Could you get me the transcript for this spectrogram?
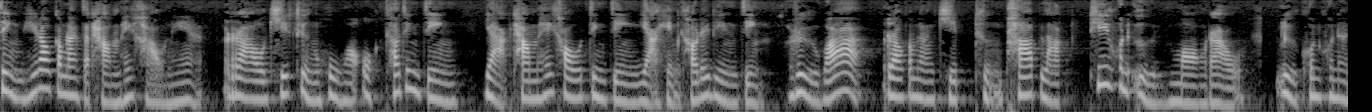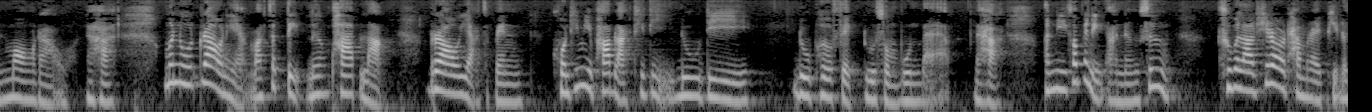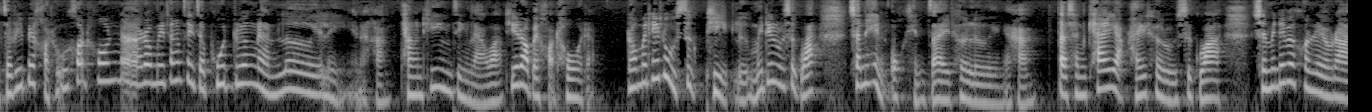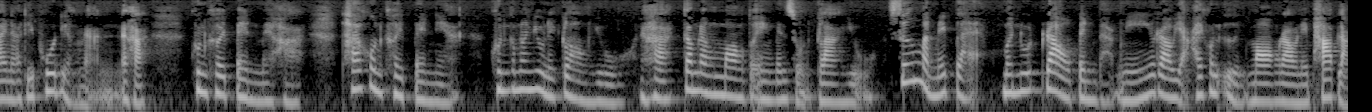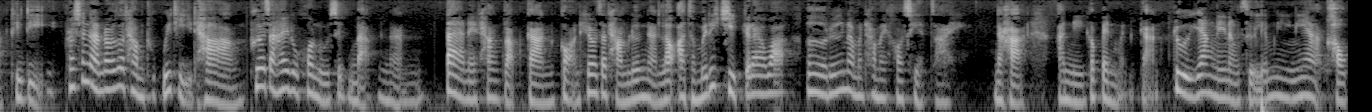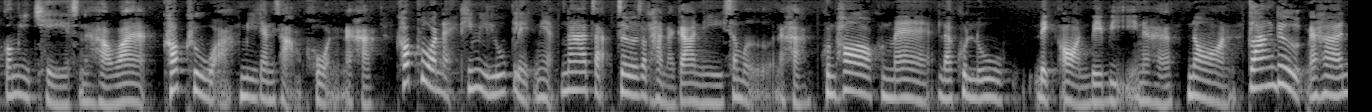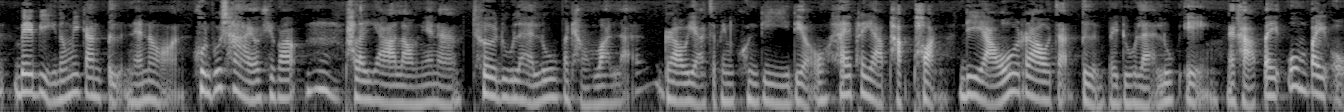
สิ่งที่เรากำลังจะทำให้เขาเนี่ย เราคิดถึงหัวอกเขาจริง ๆ อยากทำให้เขาจริง ๆ อยากเห็นเขาได้ดีจริง ๆ หรือว่าเรากำลังคิดถึงภาพลักษณ์ที่คนอื่นมองเรา หรือคนคนนั้นมองเรานะคะ มนุษย์เราเนี่ยมักจะติดเรื่องภาพลักษณ์ เราอยากจะเป็นคนที่มีภาพลักษณ์ที่ดี ดูดี ดูเพอร์เฟกดูสมบูรณ์แบบนะคะ อันนี้ก็เป็นอีกอันหนึ่งซึ่ง คือเวลาที่เราทำอะไรผิดเราจะรีบไปขอโทษขอโทษนะ เราไม่ตั้งใจจะพูดเรื่องนั้นเลยอะไรอย่างเงี้ยนะคะ ทั้งที่จริง ๆ แล้วอะที่เราไปขอโทษอะเราไม่ได้รู้สึกผิดหรือไม่ได้รู้สึกว่าฉันเห็นอกเห็นใจเธอเลยนะคะ แต่ฉันแค่อยากให้เธอรู้สึกว่า ฉันไม่ได้เป็นคนเลวร้ายนะที่พูดอย่างนั้นนะคะ คุณเคยเป็นไหมคะ ถ้าคุณเคยเป็นเนี่ย คุณกำลังอยู่ในกล่องอยู่นะคะกำลังมองตัวเองเป็นศูนย์กลางอยู่ ซึ่งมันไม่แปลก มนุษย์เราเป็นแบบนี้เราอยากให้คนอื่นมองเราในภาพลักษณ์ที่ดี เพราะฉะนั้นเราจะทำทุกวิถีทาง เพื่อจะให้ทุกคนรู้สึกแบบนั้น แต่ในทางกลับกันก่อนที่เราจะทำเรื่องนั้น เราอาจจะไม่ได้คิดก็ได้ว่าเออเรื่องนั้นมันทำให้เขาเสียใจนะคะ อันนี้ก็เป็นเหมือนกันหรืออย่างในหนังสือเล่มนี้เนี่ยเขาก็มีเคสนะคะว่า ครอบครัวมีกัน 3 คนนะคะ ครอบครัวไหนที่มีลูกเล็กเนี่ยน่าจะเจอสถานการณ์นี้เสมอนะคะ คุณพ่อคุณแม่และคุณลูก เด็กอ่อนเบบีนะคะ นอน กลางดึกนะคะเบบีต้องมีการตื่นแน่นอน คุณผู้ชายก็คิดว่าภรรยาเราเนี่ยนะ เธอดูแลลูกมาทั้งวันล้วเราอยากจะเป็นคนดี เดี๋ยวให้ภรรยาพักผ่อน เดี๋ยวเราจะตื่นไปดูแลลูกเองนะคะ ไปอุ้มไปโอ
